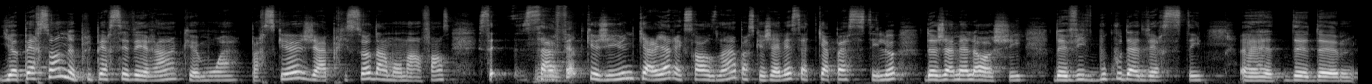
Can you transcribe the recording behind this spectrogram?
Il n'y a personne de plus persévérant que moi parce que j'ai appris ça dans mon enfance. Ça a fait que j'ai eu une carrière extraordinaire parce que j'avais cette capacité-là de jamais lâcher, de vivre beaucoup d'adversité, euh, de, de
